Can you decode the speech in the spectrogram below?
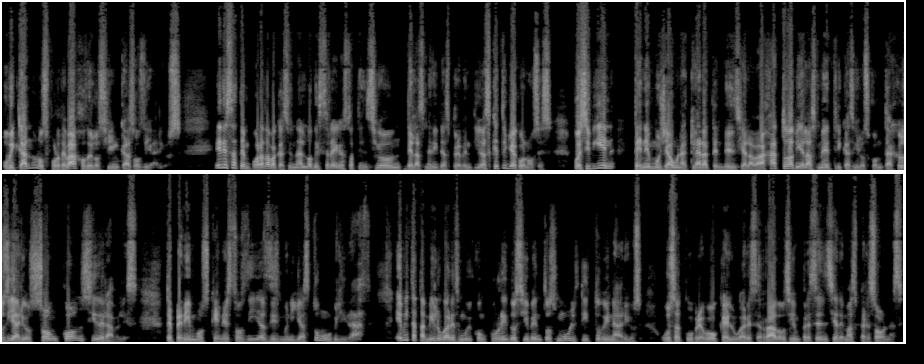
ubicándonos por debajo de los 100 casos diarios. En esta temporada vacacional no distraigas tu atención de las medidas preventivas que tú ya conoces, pues si bien tenemos ya una clara tendencia a la baja, todavía las métricas y los contagios diarios son considerables. Te pedimos que en estos días disminuyas tu movilidad. Evita también lugares muy concurridos y eventos multitudinarios. Usa cubreboca en lugares cerrados y en presencia de más personas.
